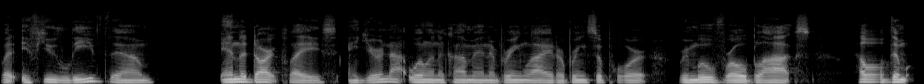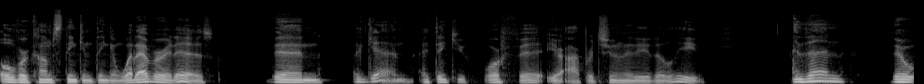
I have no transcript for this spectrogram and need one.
but if you leave them in the dark place and you're not willing to come in and bring light or bring support, remove roadblocks, help them overcome stinking thinking, whatever it is, then again, I think you forfeit your opportunity to lead. And then there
